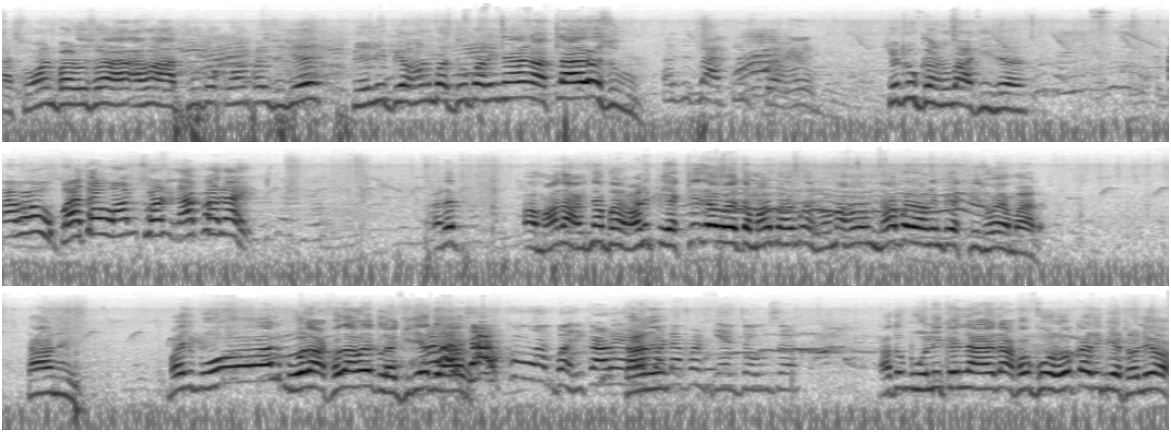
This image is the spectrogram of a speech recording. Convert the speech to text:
આ સોન ભરું છું આ આટલું તો કોણ પડી દીજે પેલી બેહણ બધું પડીને આટલા આવ્યો છું. હજુ બાકી. કેટલું ઘણું બાકી છે? હવે ઊભા તો આમ છોડ ના ભરાય. અરે અમારે આવી રીતના ભરવાની પ્રેક્ટિસ હોય તમારે ભરવામાં હવે ના ભરવાની પ્રેક્ટિસ હોય અમારે. તા નહીં. બસ બોલ બોલ આખો દાવ એક લગી દે ભરી કાઢો ફટાફટ ઘેર જવું છે. આ તો બોલી કઈ લાવે આખો ઘોડો કરી બેઠો લ્યો.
